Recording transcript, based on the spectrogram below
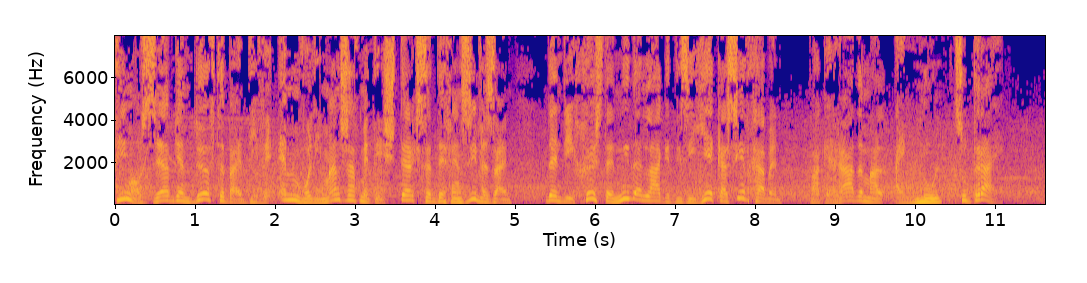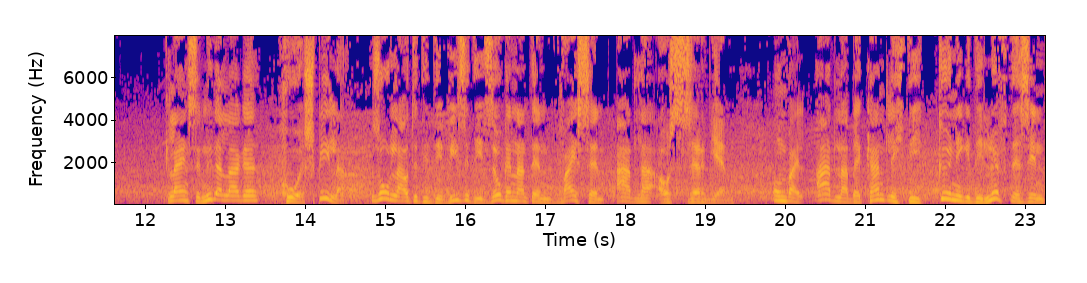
Team aus Serbien dürfte bei die WM wohl die Mannschaft mit die stärkste Defensive sein, denn die höchste Niederlage, die sie je kassiert haben, war gerade mal ein 0 zu 3. Kleinste Niederlage, hohe Spieler. So lautet die Devise die sogenannten Weißen Adler aus Serbien. Und weil Adler bekanntlich die Könige der Lüfte sind,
